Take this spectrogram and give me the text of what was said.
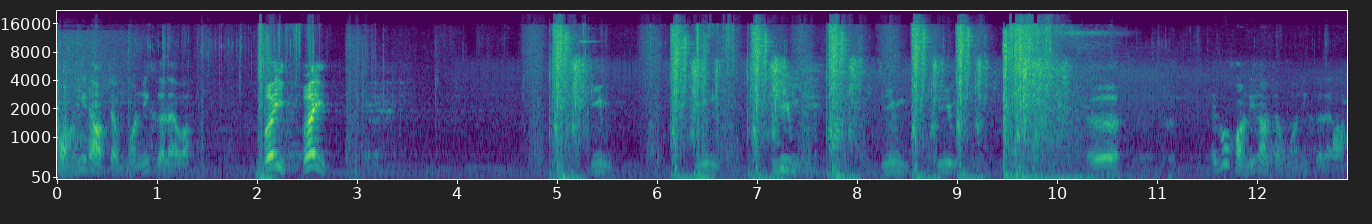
ของที่ดรอปจากมอนนี่คืออะไรวะ เฮ้ย เฮ้ยจิมจิมจิมจิมจิมเออ ไอพวกของที่ดรอปจากมอนนี่คืออะไรวะ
